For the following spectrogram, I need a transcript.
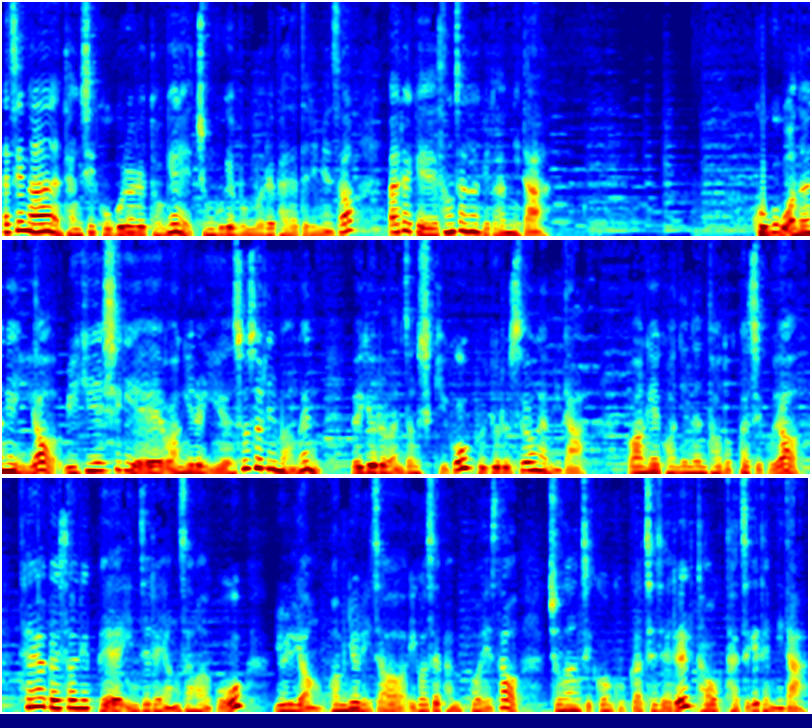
하지만 당시 고구려를 통해 중국의 문물을 받아들이면서 빠르게 성장하기도 합니다. 고국 원왕에 이어 위기의 시기에 왕위를 이은 소술인왕은 외교를 완성시키고 불교를 수용합니다. 왕의 권위는 더 높아지고요. 태학을 설립해 인재를 양성하고 율령, 법률이죠. 이것을 반포해서 중앙 집권 국가 체제를 더욱 다지게 됩니다.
